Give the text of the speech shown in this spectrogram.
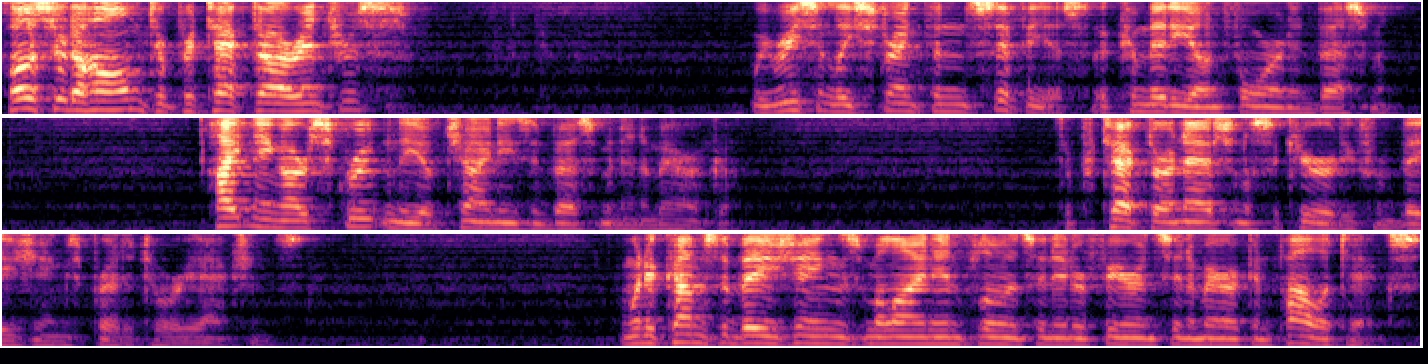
Closer to home to protect our interests, we recently strengthened CFIUS, the Committee on Foreign Investment, heightening our scrutiny of Chinese investment in America to protect our national security from Beijing's predatory actions. When it comes to Beijing's malign influence and interference in American politics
